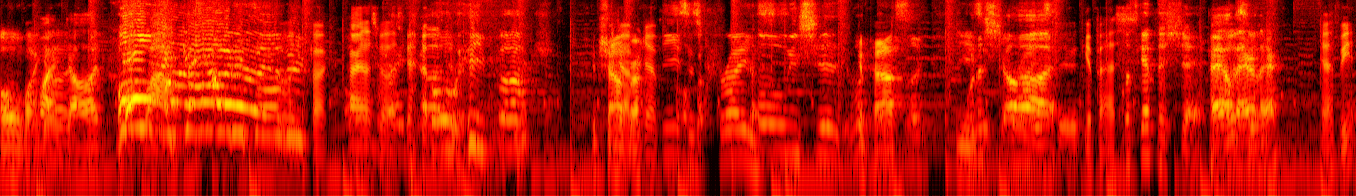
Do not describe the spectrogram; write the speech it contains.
Oh my, Oh my god. god. Oh my god, Holy fuck. All right, let's go. Let's go. Holy fuck! Good Good shot, job, bro. good. Jesus Christ. Holy shit. What Good pass. fuck? Jesus What a shot. Christ, dude. Good pass. Let's get this shit. Hey, oh, there, do it. there. Yeah, beat.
